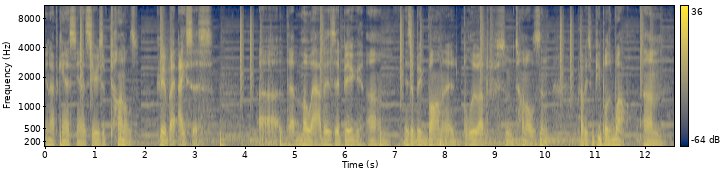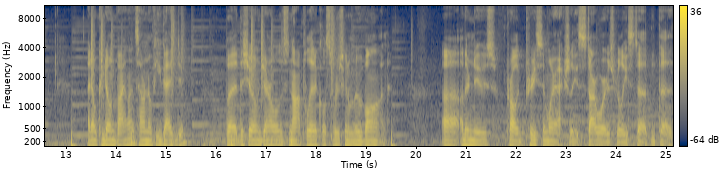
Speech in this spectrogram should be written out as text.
in Afghanistan, a series of tunnels created by ISIS. Uh, the Moab is a big um, is a big bomb, and it blew up some tunnels and probably some people as well. Um, I don't condone violence. I don't know if you guys do, but the show in general is not political, so we're just gonna move on. Uh, other news, probably pretty similar actually. Star Wars released uh, the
